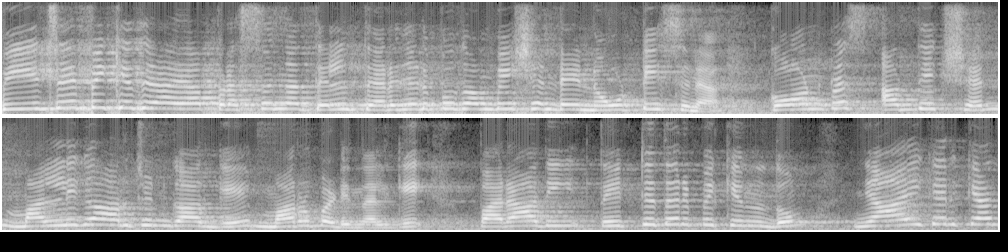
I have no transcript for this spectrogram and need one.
ബി ജെ പിക്കെതിരായ പ്രസംഗത്തിൽ തെരഞ്ഞെടുപ്പ് കമ്മീഷന്റെ നോട്ടീസിന് കോൺഗ്രസ് അധ്യക്ഷൻ മല്ലികാർജുൻ ഖാർഗെ മറുപടി നൽകി. പരാതി തെറ്റിദ്ധരിപ്പിക്കുന്നതും ന്യായീകരിക്കാൻ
